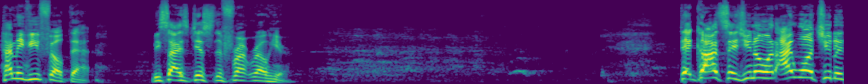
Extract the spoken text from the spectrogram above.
How many of you felt that? Besides just the front row here. that God says, you know what? I want you to,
